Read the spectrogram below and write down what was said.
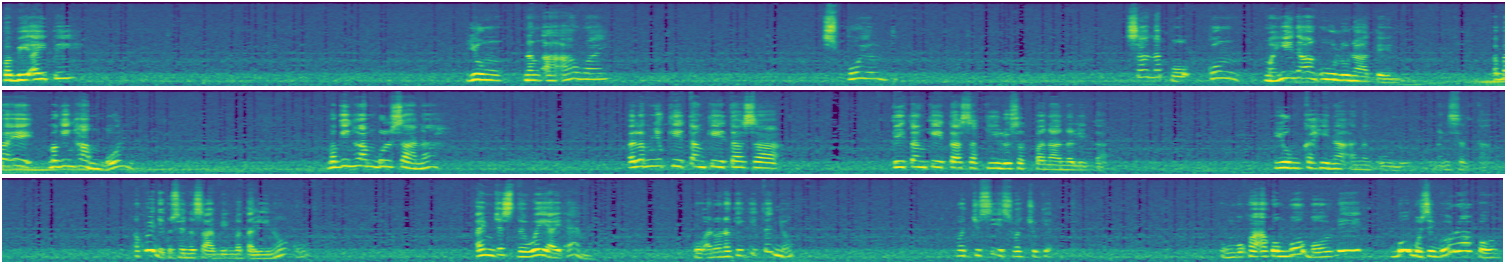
pa VIP. Yung nang aaway, spoiled. Sana po, kung mahina ang ulo natin, aba eh, maging humble. Maging humble sana. Alam nyo, kitang-kita sa kitang-kita sa kilos at pananalita yung kahinaan ng ulo ng isang tao. Ako hindi ko sinasabing matalino ko. I'm just the way I am. Kung ano nakikita nyo, what you see is what you get. Kung mukha akong bobo, di, bobo siguro ako.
